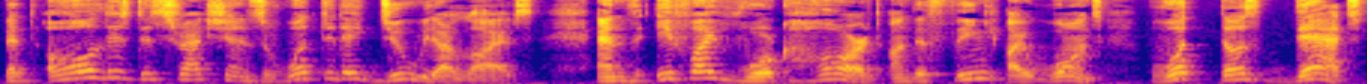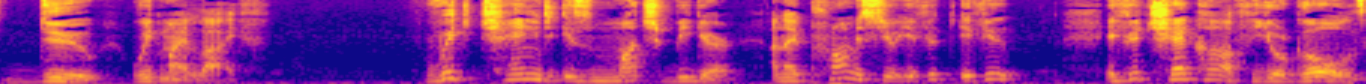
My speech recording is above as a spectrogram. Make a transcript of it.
that all these distractions what do they do with our lives? And if i work hard on the thing i want what does that do with my life? Which change is much bigger. And i promise you if you if you if you check off your goals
